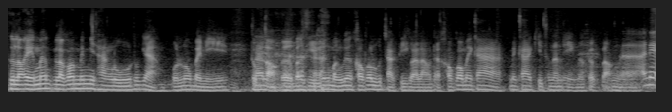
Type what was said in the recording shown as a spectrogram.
คือเราเองไม่เราก็ไม่มีทางรู้ทุกอย่างบนโลกใบนี้ถูกได้หรอกต้องเออบางทีเรื่องบางเรื่องเขาก็รู้จักดีกว่าเรา แต่เขาก็ไม่กล้าไม่กล้าคิดเท่านั้นเองเนาะถูกต้องอ่าอันนี้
